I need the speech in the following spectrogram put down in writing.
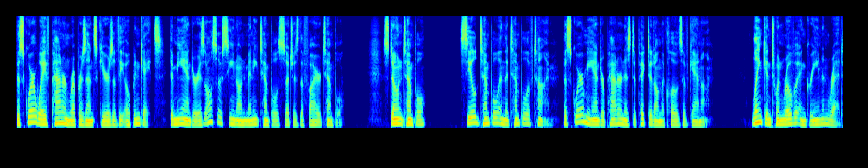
The square wave pattern represents gears of the open gates. The meander is also seen on many temples such as the Fire Temple, Stone Temple, Sealed Temple, and the Temple of Time. The square meander pattern is depicted on the clothes of Ganon. Link in Twinrova in green and red.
